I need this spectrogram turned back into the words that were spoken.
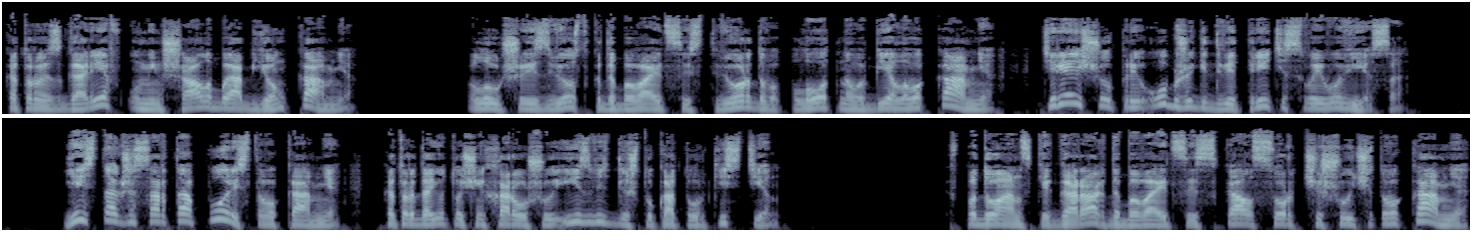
которое, сгорев, уменьшало бы объем камня. Лучшая звездка добывается из твердого, плотного, белого камня, теряющего при обжиге две трети своего веса. Есть также сорта пористого камня, которые дают очень хорошую известь для штукатурки стен. В Падуанских горах добывается из скал сорт чешуйчатого камня,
